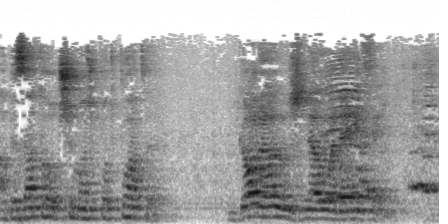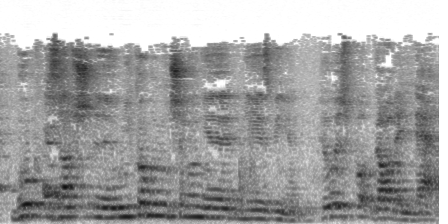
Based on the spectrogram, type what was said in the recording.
aby za to otrzymać podpłatę. God owes no one anything. Bóg zawsze, y, nikomu niczego nie, nie jest winien. Who has put God in debt?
